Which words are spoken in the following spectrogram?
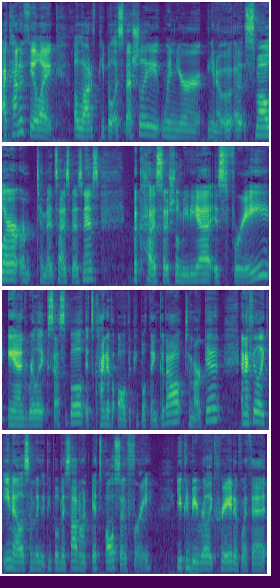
I kind of feel like a lot of people, especially when you're, you know, a smaller or to mid-sized business, because social media is free and really accessible, it's kind of all that people think about to market. And I feel like email is something that people miss out on. It's also free. You can be really creative with it,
